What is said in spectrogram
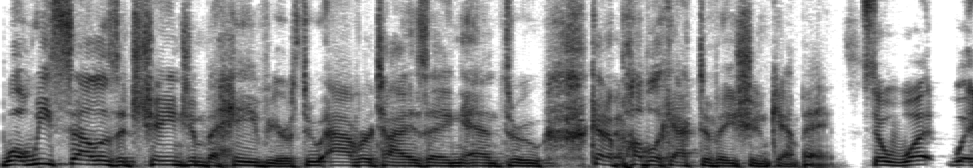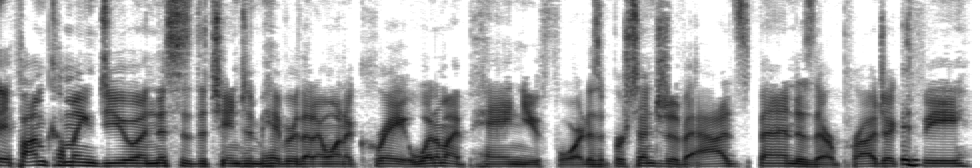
what we sell is a change in behavior through advertising and through kind of public activation campaigns. So what if I'm coming to you and this is the change in behavior that I want to create? What am I paying you for? It is a percentage of ad spend? Is there a project fee?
